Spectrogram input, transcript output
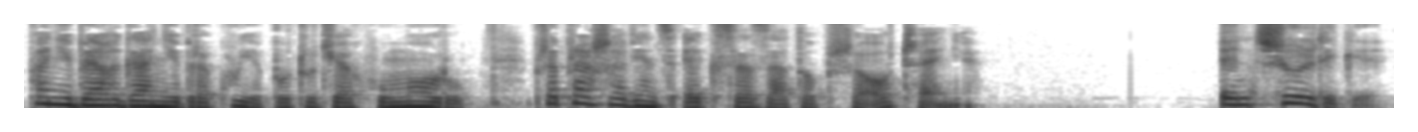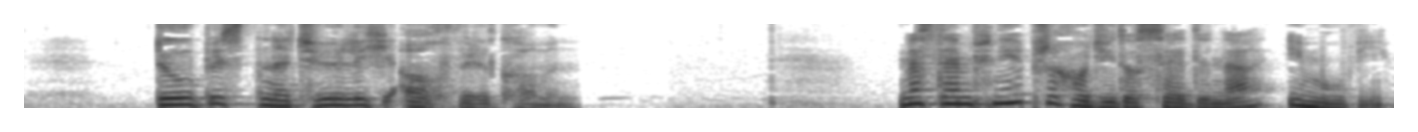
Pani Berga nie brakuje poczucia humoru, przeprasza więc Exa za to przeoczenie. Entschuldige, du bist natürlich auch willkommen. Następnie przechodzi do sedna i mówi:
